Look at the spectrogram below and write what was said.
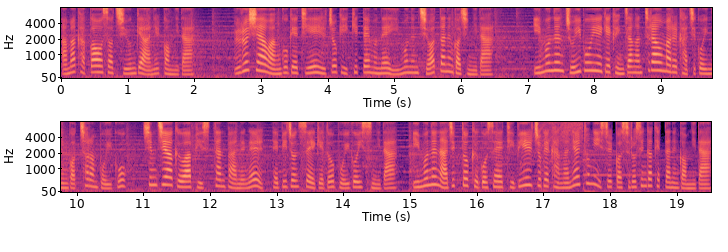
아마 가까워서 지운 게 아닐 겁니다. 루루시아 왕국에 뒤에 일족이 있기 때문에 이무는 지었다는 것입니다. 이무는 조이보이에게 굉장한 트라우마를 가지고 있는 것처럼 보이고 심지어 그와 비슷한 반응을 데비 존스에게도 보이고 있습니다. 이무는 아직도 그곳에 DB1족의 강한 혈통이 있을 것으로 생각했다는 겁니다.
